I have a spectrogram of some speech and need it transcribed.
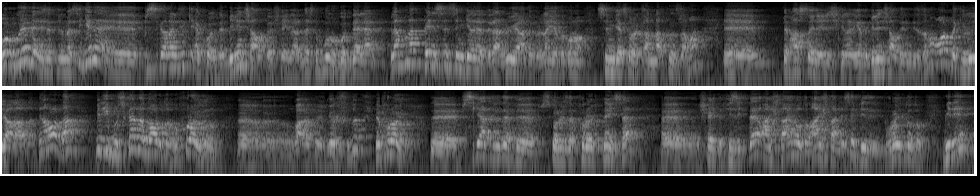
burguya benzetilmesi gene e, psikanalitik ekolde, bilinçaltı şeylerinde işte burgu, delen falan bunlar penisin simgeleridir. Yani rüyada görülen ya da bunu simgesi olarak anlattığın zaman e, bir hastayla ilişkiler ya da bilinçaltı indiği zaman oradaki rüyalardan falan oradan bir ipucu çıkar ve doğrudur. Bu Freud'un e, var- görüşüdür. Ve Freud e, psikiyatride, e, psikolojide Freud neyse e, şeyde fizikte Einstein odur. Einstein ise Freud odur. Biri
